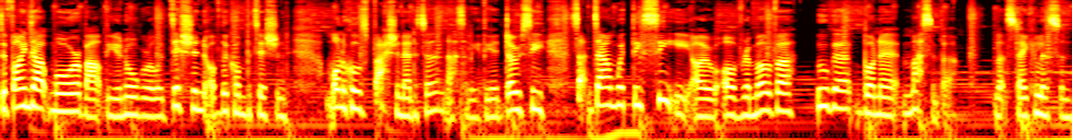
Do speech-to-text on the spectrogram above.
To find out more about the inaugural edition of the competition, Monocle's fashion editor, Natalie Theodosi, sat down with the CEO of Rimowa, Uga Bonne Massimba. Let's take a listen.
